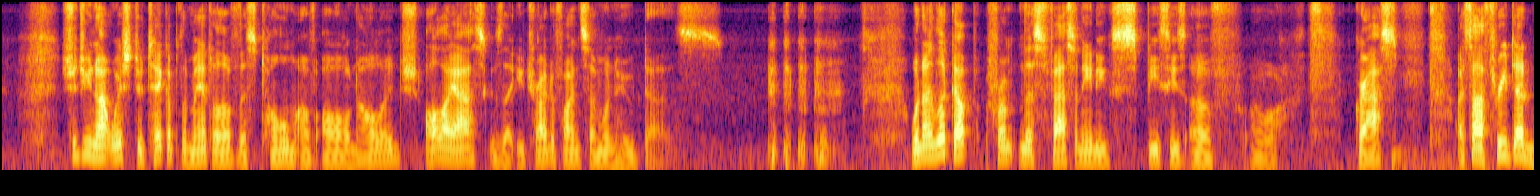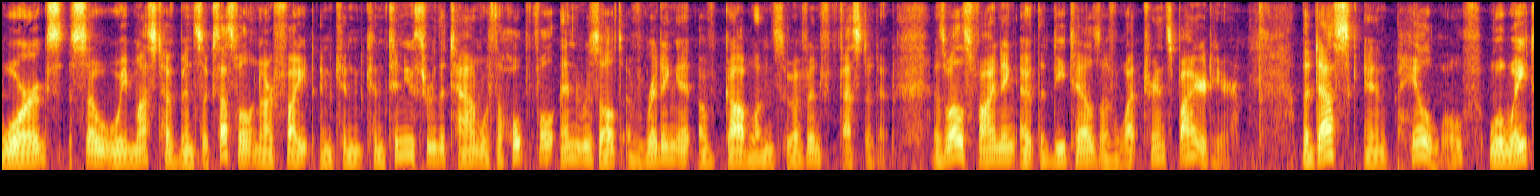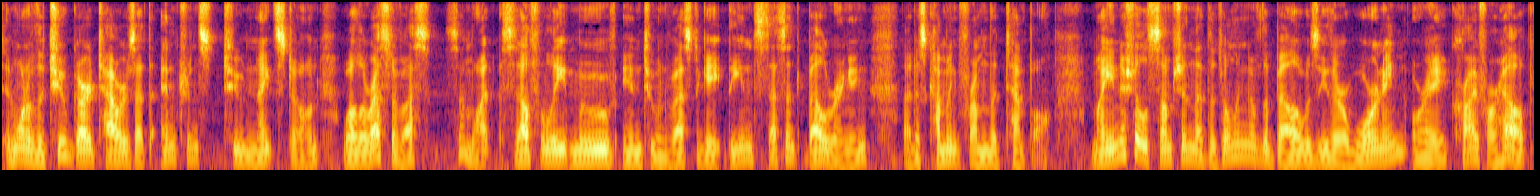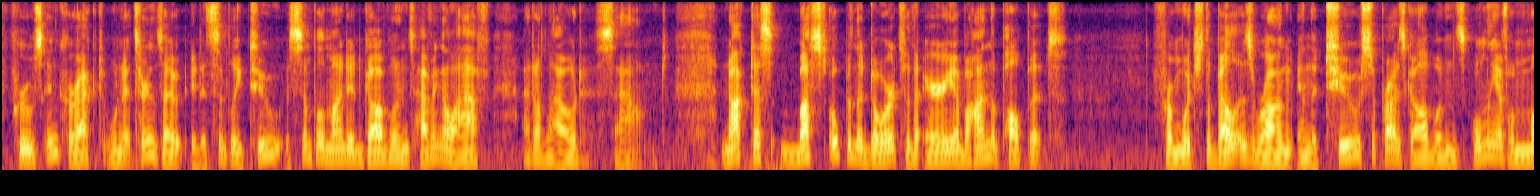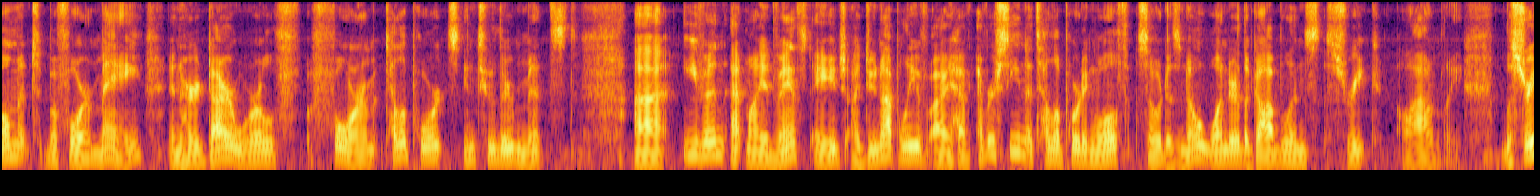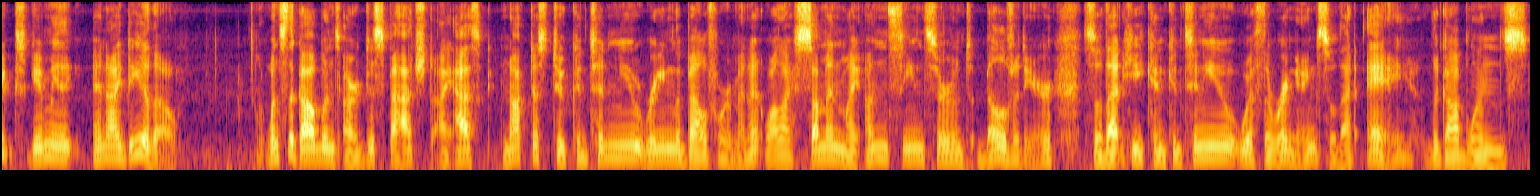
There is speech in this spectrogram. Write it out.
should you not wish to take up the mantle of this tome of all knowledge, all I ask is that you try to find someone who does. when I look up from this fascinating species of oh, grass, I saw three dead wargs, so we must have been successful in our fight and can continue through the town with the hopeful end result of ridding it of goblins who have infested it, as well as finding out the details of what transpired here. The Dusk and Pale Wolf will wait in one of the two guard towers at the entrance to Nightstone, while the rest of us, somewhat stealthily, move in to investigate the incessant bell ringing that is coming from the temple. My initial assumption that the tolling of the bell was either a warning or a cry for help proves incorrect when it turns out it is simply two simple minded goblins having a laugh at a loud sound. Noctis busts open the door to the area behind the pulpit from which the bell is rung, and the two surprise goblins only have a moment before May, in her direwolf form, teleports into their midst. Uh, even at my advanced age, I do not believe I have ever seen a teleporting wolf, so it is no wonder the goblins shriek loudly. The shrieks give me an idea, though. Once the goblins are dispatched, I ask Noctis to continue ringing the bell for a minute while I summon my unseen servant Belvedere so that he can continue with the ringing so that A, the goblins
